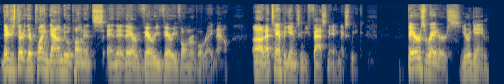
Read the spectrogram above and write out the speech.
they're just they're they're playing down to opponents, and they they are very very vulnerable right now. Uh, that Tampa game is going to be fascinating next week. Bears Raiders. Your game.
